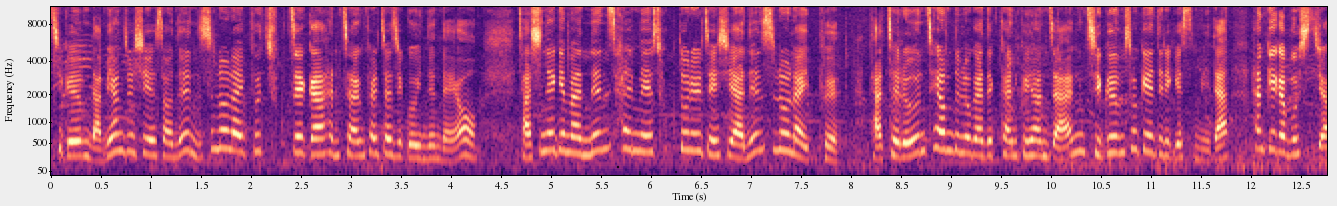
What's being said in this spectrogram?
지금 남양주시에서는 슬로라이프 축제가 한창 펼쳐지고 있는데요. 자신에게 맞는 삶의 속도를 제시하는 슬로라이프. 다채로운 체험들로 가득한 그 현장 지금 소개해드리겠습니다. 함께 가보시죠.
